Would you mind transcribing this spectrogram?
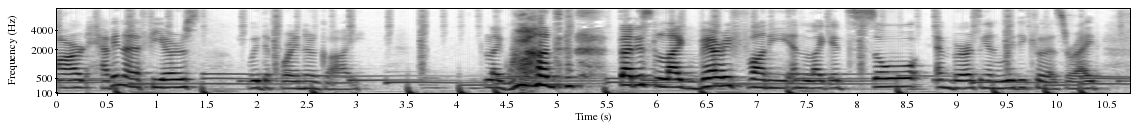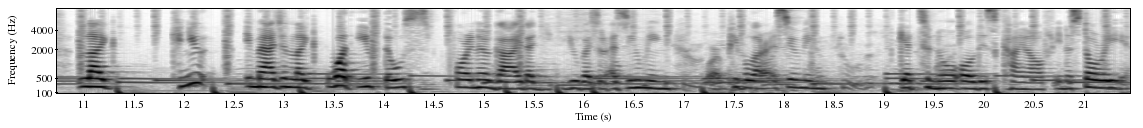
are having affairs with the foreigner guy. Like what? That is like very funny and like it's so embarrassing and ridiculous right? Like can you imagine like what if those foreigner guy that you guys are assuming or people are assuming get to know all this kind of in a story.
